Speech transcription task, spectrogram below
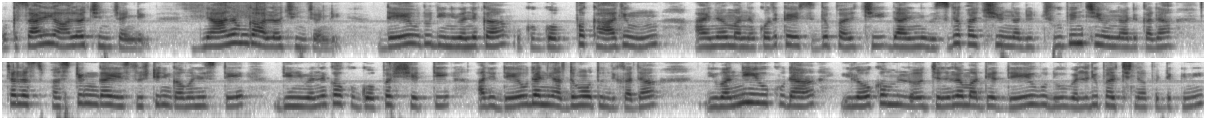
ఒకసారి ఆలోచించండి. జ్ఞానంగా ఆలోచించండి. దేవుడు దీని వెనుక ఒక గొప్ప కార్యం ఆయన మన కొరకై సిద్ధపరిచి దానిని విసిద్ధపరిచి ఉన్నాడు చూపించి ఉన్నాడు కదా? చాలా స్పష్టంగా ఈ సృష్టిని గమనిస్తే దీని వెనుక ఒక గొప్ప శక్తి అది దేవుడని అర్థమవుతుంది కదా? ఇవన్నీ కూడా ఈ లోకంలో జనుల మధ్య దేవుడు వెల్లడిపరిచినప్పటికీ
